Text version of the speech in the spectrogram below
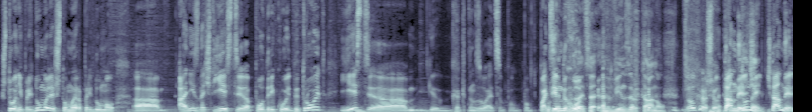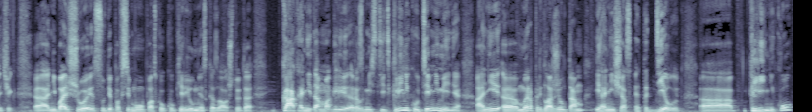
Что они придумали, что мэр придумал? А, они, значит, есть э, под рекой Детройт, есть, э, как это называется, подземный Это ход. называется Винзор Таннел. Ну хорошо, тоннельчик. Туннельчик. Тоннельчик. А, Небольшой, судя по всему, поскольку Кирилл мне сказал, что это как они там могли разместить клинику, тем не менее, они, э, мэр предложил там, и они сейчас это делают, а, клинику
